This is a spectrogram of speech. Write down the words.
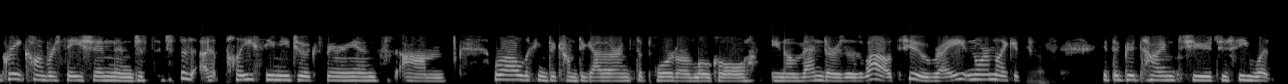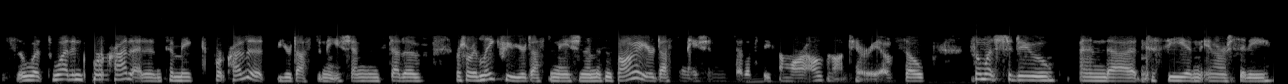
great conversation and just just a, a place you need to experience. Um, we're all looking to come together and support our local, you know, vendors as well too, right? Norm, like it's. Yeah. It's a good time to to see what's what's what in Port Credit and to make Port Credit your destination instead of, or sorry, Lakeview your destination and Mississauga your destination instead of see somewhere else in Ontario. So, so much to do and uh, to see in, in our city,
